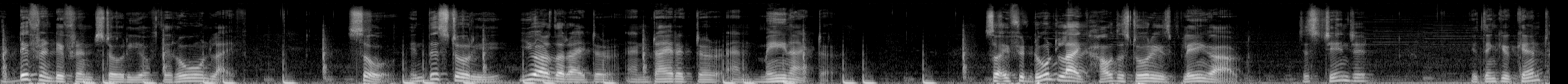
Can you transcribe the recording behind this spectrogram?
a different different story of their own life. So, in this story, you are the writer and director and main actor. So if you don't like how the story is playing out, just change it. You think you can't?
